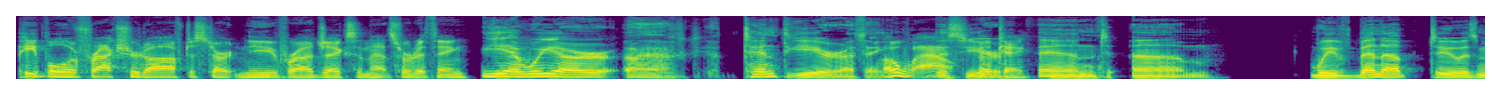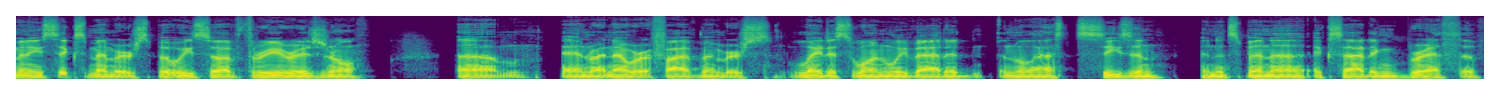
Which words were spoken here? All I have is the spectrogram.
people have fractured off to start new projects and that sort of thing Yeah, we are uh, tenth year, I think. Oh, wow. this year. Okay. and um, we've been up to as many six members, but we still have three original. Um, and right now we're at five members. Latest one we've added in the last season, and it's been a exciting breath of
